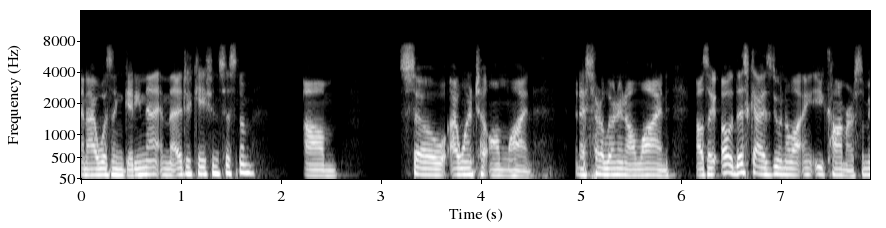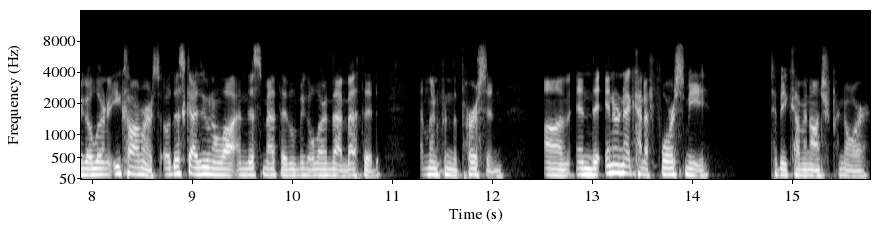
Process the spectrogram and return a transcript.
and I wasn't getting that in the education system. Um, So I went to online and I started learning online. I was like, oh, this guy's doing a lot in e-commerce. Let me go learn e-commerce. Oh, this guy's doing a lot in this method. Let me go learn that method and learn from the person. Um, and the internet kind of forced me to become an entrepreneur.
